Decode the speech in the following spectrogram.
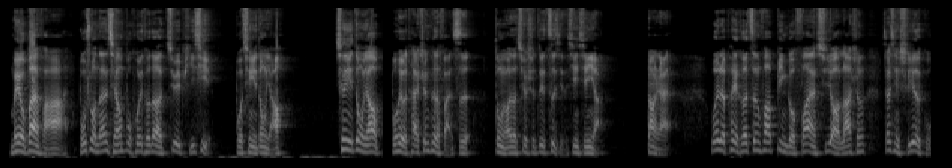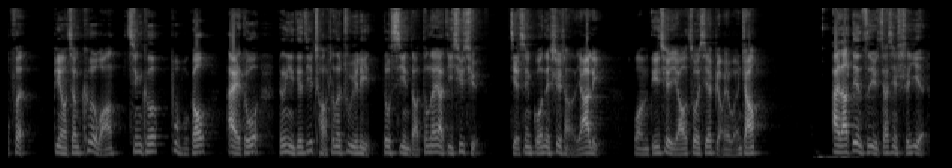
没有办法，不撞南墙不回头的倔脾气，不轻易动摇。轻易动摇不会有太深刻的反思，动摇的却是对自己的信心呀。当然，为了配合增发并购方案，需要拉升嘉信实业的股份，并要将科王、青科、步步高、爱多等影碟机厂商的注意力都吸引到东南亚地区去，减轻国内市场的压力。我们的确也要做一些表面文章。”爱达电子与嘉信实业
